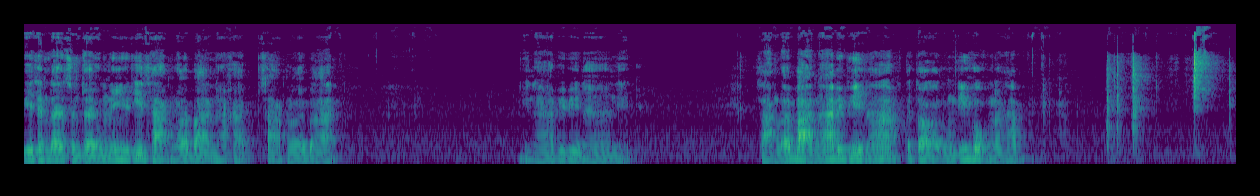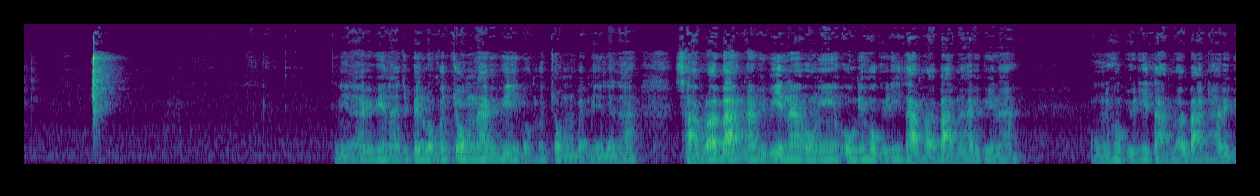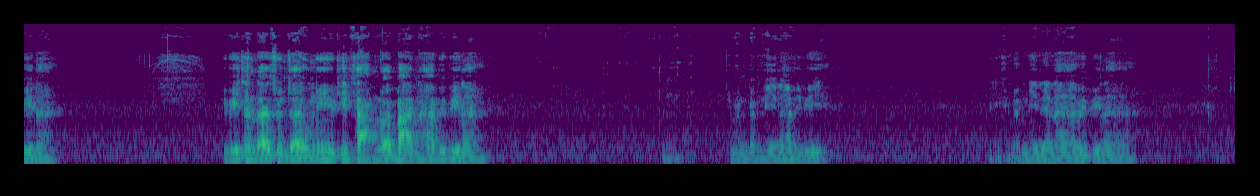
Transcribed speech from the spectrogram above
พี่ๆท่านใดสนใจองค์นี้อยู่ที่สามร้อยบาทนะครับสามร้อยบาท นี่นะพี่ๆนะนี่ สามร้อยบาทนะพี่พี่ๆนะ ไปต่อตรงที่หกนะครับ นี่นะพี่พี่ๆนะ จะเป็นหลวงพ่อจงนะพี่พี่ๆหลวงพ่อจงแบบนี้เลยนะสามร้อยบาทนะพี่พี่ๆนะ องค์นี้องค์ที่หกอยู่ที่สามร้อยบาทนะพี่พี่ๆนะ องค์ที่หกอยู่ที่สามร้อยบาทนะพี่พี่ๆนะพี่พี่ๆท่านใดสนใจองค์นี้อยู่ที่สามร้อยบาทนะพี่พี่ๆนะจะเป็นแบบนี้นะพี่พี่ๆแบบนี้เลยนะพี่พี่ๆนะ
